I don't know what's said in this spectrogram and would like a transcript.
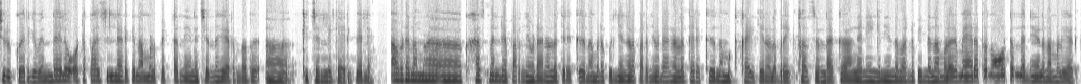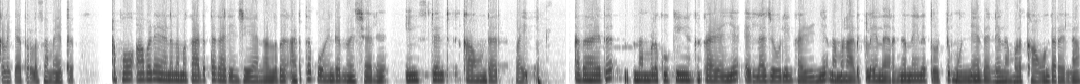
ചുരുക്കമായിരിക്കും. എന്തായാലും ഓട്ടപ്പാച്ചിലിനിടയ്ക്ക് നമ്മൾ പെട്ടെന്ന് തന്നെ ചെന്ന് കയറുന്നത് കിച്ചണിലേക്കായിരിക്കും അല്ലേ? അവിടെ നമ്മൾ ഹസ്ബൻഡിനെ പറഞ്ഞു വിടാനുള്ള തിരക്ക് നമ്മുടെ കുഞ്ഞുങ്ങളെ പറഞ്ഞു വിടാനുള്ള തിരക്ക് നമുക്ക് കഴിക്കാനുള്ള ബ്രേക്ക്ഫാസ്റ്റ് ഉണ്ടാക്കുക അങ്ങനെ ഇങ്ങനെയെന്ന് പറഞ്ഞ് പിന്നെ നമ്മളൊരു മാരത്തോൺ നോട്ടം തന്നെയാണ് നമ്മൾ ഈ അടുക്കളയ്ക്കകത്തുള്ള സമയത്ത്. അപ്പോൾ അവിടെയാണ് നമുക്ക് അടുത്ത കാര്യം ചെയ്യാനുള്ളത്. അടുത്ത പോയിന്റ് എന്ന് വെച്ചാൽ ഇൻസ്റ്റന്റ് കൗണ്ടർ പൈപ്പ് അതായത് നമ്മൾ കുക്കിംഗ് ഒക്കെ കഴിഞ്ഞ് എല്ലാ ജോലിയും കഴിഞ്ഞ് നമ്മൾ അടുക്കളയിൽ നിന്ന് ഇറങ്ങുന്നതിന് തൊട്ട് മുന്നേ തന്നെ നമ്മൾ കൗണ്ടർ എല്ലാം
